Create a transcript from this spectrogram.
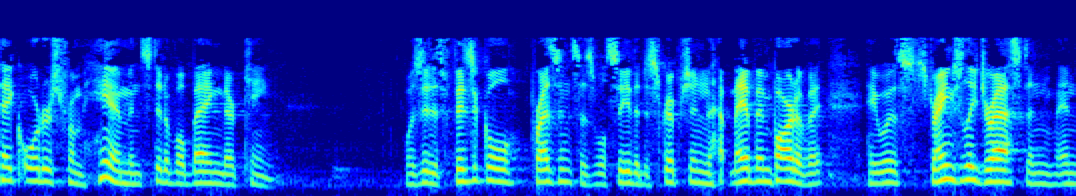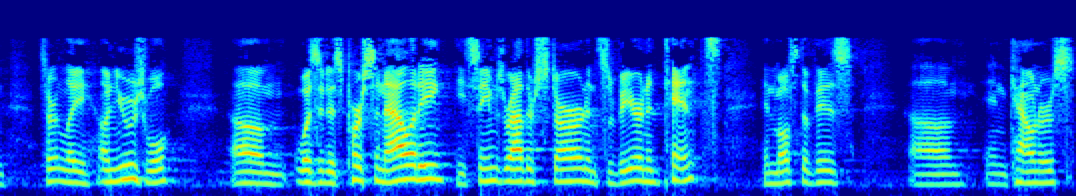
take orders from him instead of obeying their king? Was it his physical presence, as we'll see the description? That may have been part of it. He was strangely dressed and, and certainly unusual. Um, was it his personality? He seems rather stern and severe and intense in most of his um, encounters.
